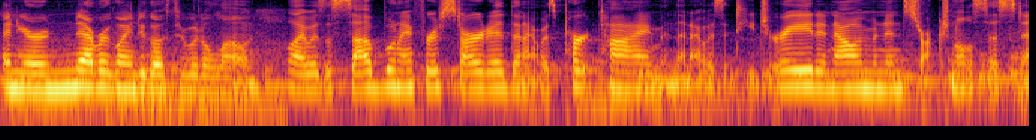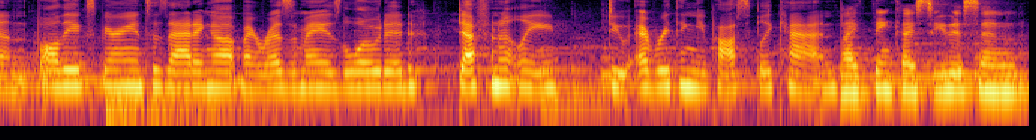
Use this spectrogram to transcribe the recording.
and you're never going to go through it alone. Well, I was a sub when I first started, then I was part-time, and then I was a teacher aide, and now I'm an instructional assistant. All the experience is adding up, my resume is loaded. Definitely do everything you possibly can. I think I see this in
